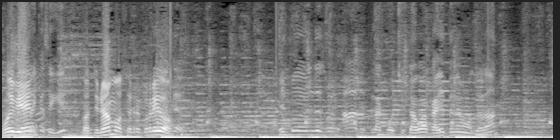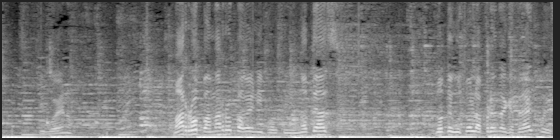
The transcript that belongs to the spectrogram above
Muy Pues hay bien. que seguir. Continuamos el recorrido. ¿Esto de dónde es? Ah, de Tlacochitahuaca, ya tenemos, ¿verdad? Y bueno. Más ropa, más ropa, ven, y por si no te has. No te gustó la prenda que traes, pues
